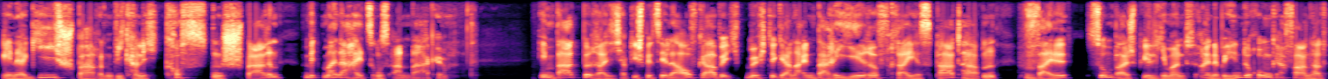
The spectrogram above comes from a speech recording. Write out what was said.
Energie sparen? Wie kann ich Kosten sparen mit meiner Heizungsanlage? Im Badbereich, ich habe die spezielle Aufgabe, ich möchte gerne ein barrierefreies Bad haben, weil zum Beispiel jemand eine Behinderung erfahren hat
